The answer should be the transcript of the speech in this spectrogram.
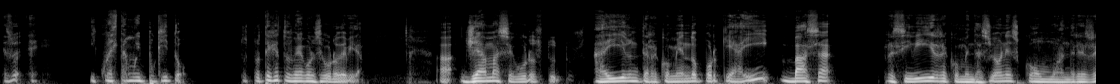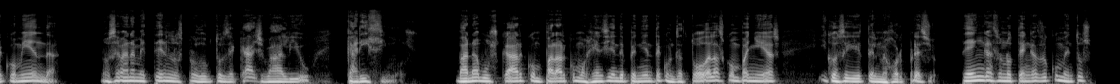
Eso, eh, y cuesta muy poquito. Entonces protege a tu familia con el seguro de vida. Ah, llama Seguros Tutus. Ahí te recomiendo porque ahí vas a recibir recomendaciones como Andrés recomienda. No se van a meter en los productos de cash value carísimos. Van a buscar comparar como agencia independiente contra todas las compañías y conseguirte el mejor precio. Tengas o no tengas documentos,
